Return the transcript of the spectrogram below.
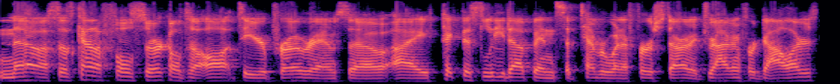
No, so it's kind of full circle to all to your program. So I picked this lead up in September when I first started driving for dollars.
